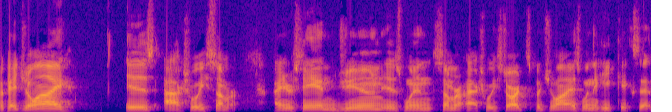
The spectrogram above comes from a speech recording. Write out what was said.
Okay, July is actually summer. I understand June is when summer actually starts, but July is when the heat kicks in.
